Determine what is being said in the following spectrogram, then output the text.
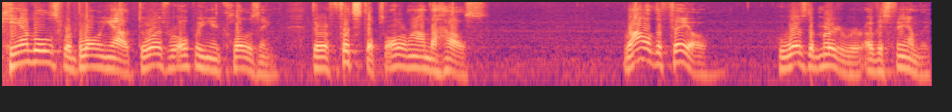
candles were blowing out, doors were opening and closing. There were footsteps all around the house. Ronald DeFeo, who was the murderer of his family,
